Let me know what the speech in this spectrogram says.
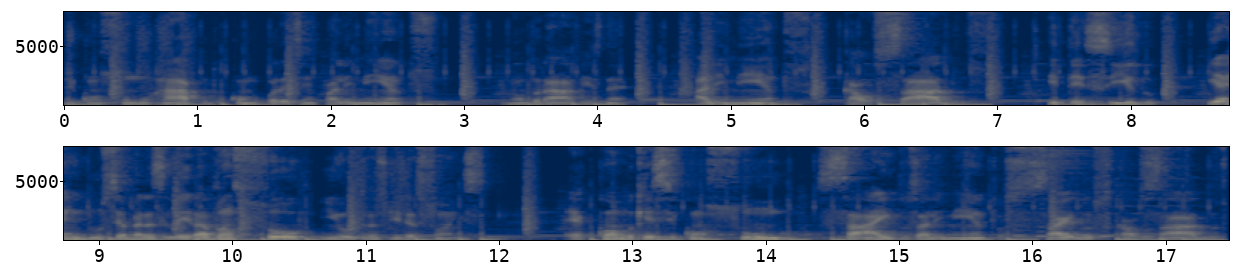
de consumo rápido, como por exemplo alimentos não duráveis, né? alimentos, calçados e tecido, e a indústria brasileira avançou em outras direções. É como que esse consumo sai dos alimentos, sai dos calçados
